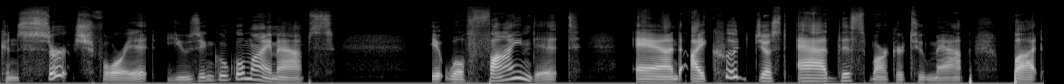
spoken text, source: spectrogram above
can search for it using Google My Maps. It will find it and I could just add this marker to map, but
